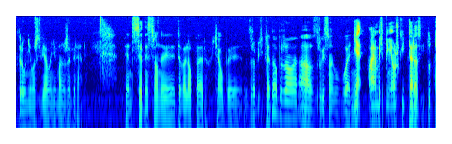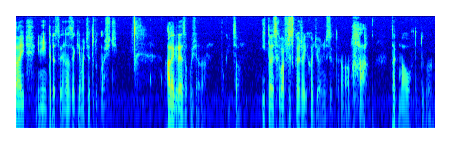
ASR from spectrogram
które uniemożliwiały niemalże grę. Więc z jednej strony deweloper chciałby zrobić grę dobrze, a z drugiej strony WWE nie, mają być pieniążki teraz i tutaj i nie interesuje nas, jakie macie trudności. Ale gra jest opóźniona, póki co. I to jest chyba wszystko, jeżeli chodzi o newsy, które mam. Ha! Tak mało w tym tygodniu.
